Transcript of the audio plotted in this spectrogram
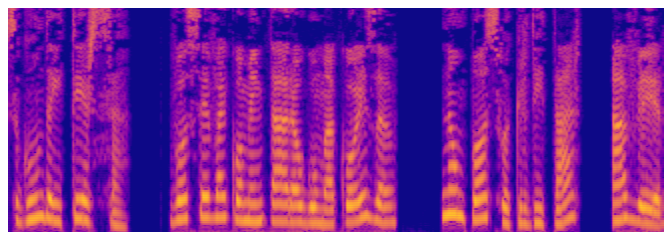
segunda e terça. Você vai comentar alguma coisa? Não posso acreditar? A ver.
